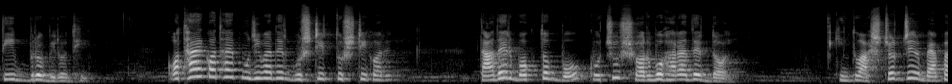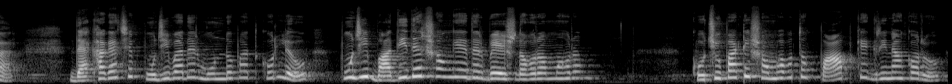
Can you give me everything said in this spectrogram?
তীব্র বিরোধী। কথায় কথায় পুঁজিবাদের গোষ্ঠীর তুষ্টি করে। তাদের বক্তব্য কচু সর্বহারাদের দল। কিন্তু আশ্চর্যের ব্যাপার, দেখা গেছে পুঁজিবাদের মুন্ডপাত করলেও পুঁজিবাদীদের সঙ্গে এদের বেশ দহরম মহরম। কচুপাটি সম্ভবত পাপকে ঘৃণা করো,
